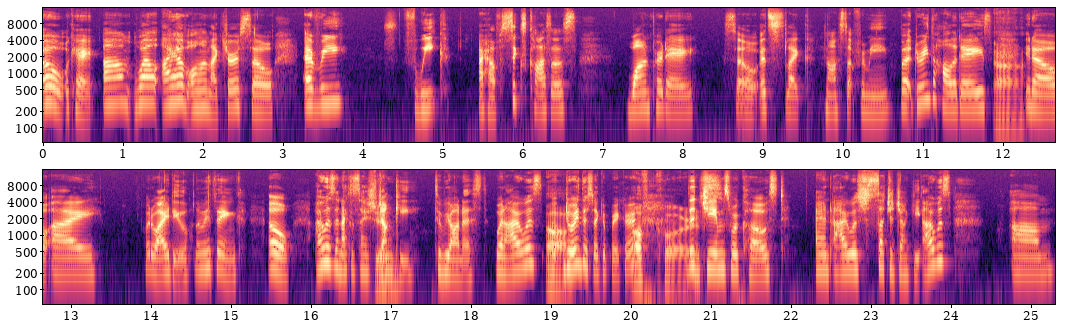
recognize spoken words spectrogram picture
Oh, okay. Um, well, I have online lectures, so every week I have six classes, one per day. So it's like nonstop for me. But during the holidays, Uh, you know, I what do I do? Let me think. Oh, I was an exercise Gym. junkie, to be honest. When I was Oh. during the circuit breaker, of course. the gyms were closed and I was such a junkie. I was um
